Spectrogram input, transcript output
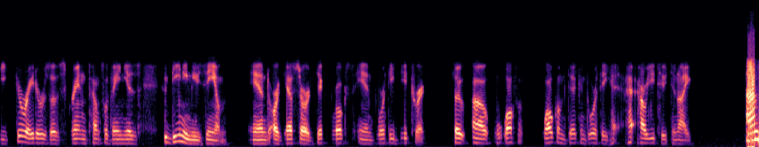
the curators of Scranton, Pennsylvania's Houdini Museum, and our guests are Dick Brooks and Dorothy Dietrich. So, uh, welcome, welcome, Dick and Dorothy. H- how are you two tonight? I'm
